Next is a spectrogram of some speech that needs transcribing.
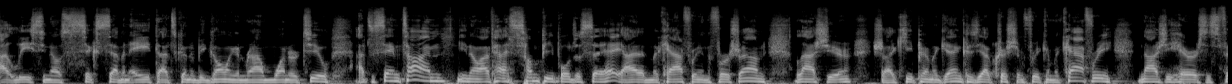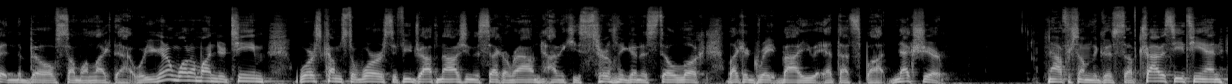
at least, you know, six, seven, eight that's going to be going in round one or two. At the same time, you know, I've had some people just say, hey, I had McCaffrey in the first round last year. Should I keep him again? Because you have Christian freaking McCaffrey. Najee Harris is fitting the bill of someone like that. Where you're going to want him on your team. Worst comes to worst, if you drop Najee in the second round, I think he's certainly going to still look like a great value at that spot. Next year, now for some of the good stuff. Travis Etienne,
